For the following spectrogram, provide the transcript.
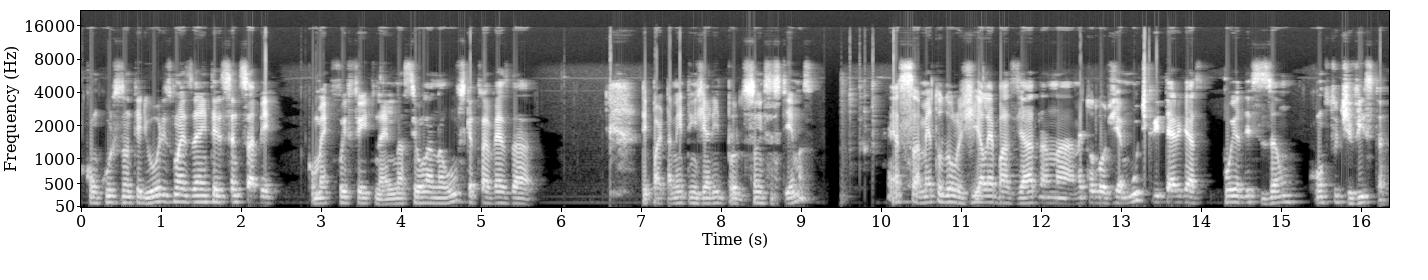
concursos anteriores, mas é interessante saber como é que foi feito, né? Ele nasceu lá na UFSC através da Departamento de Engenharia de Produção e Sistemas. Essa metodologia é baseada na metodologia multicritério de apoio à decisão construtivista.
